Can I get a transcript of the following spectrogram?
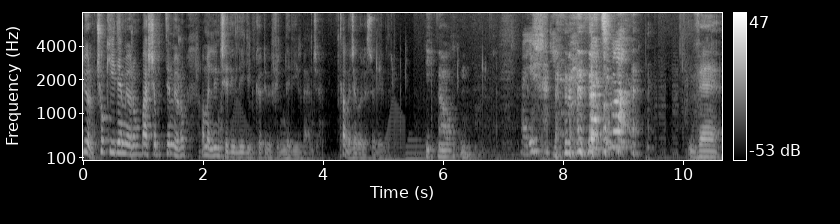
Diyorum çok iyi demiyorum, başyapıt demiyorum ama linç edildiği gibi kötü bir film de değil bence. Kabaca böyle söyleyebilirim. İkna olduk mu? Hayır. Saçma. Ve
